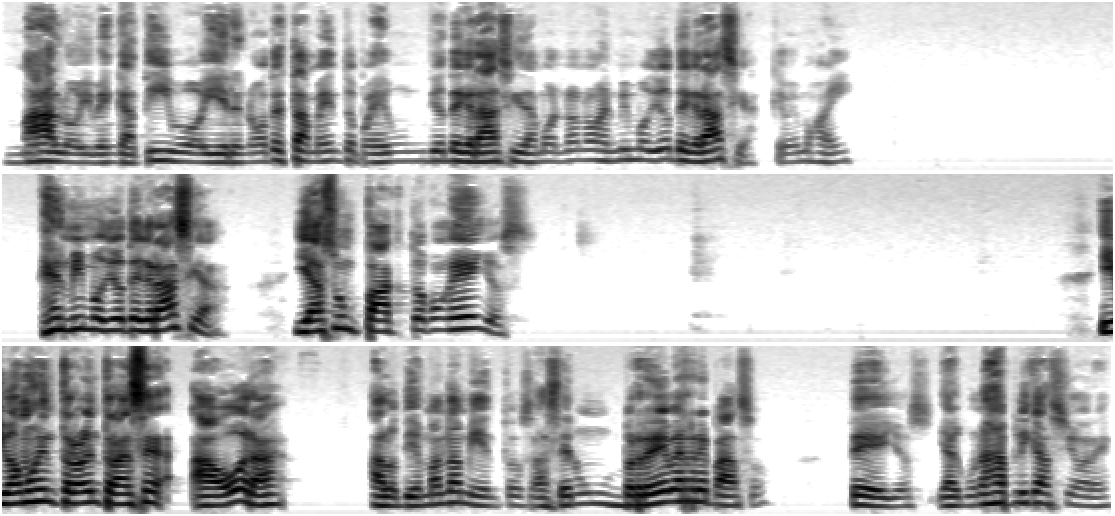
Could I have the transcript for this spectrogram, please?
malo y vengativo y en el Nuevo Testamento pues es un Dios de gracia y de amor. No, no, es el mismo Dios de gracia que vemos ahí. Es el mismo Dios de gracia y hace un pacto con ellos. Y vamos a entrar en trance ahora a los diez mandamientos, a hacer un breve repaso de ellos y algunas aplicaciones,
